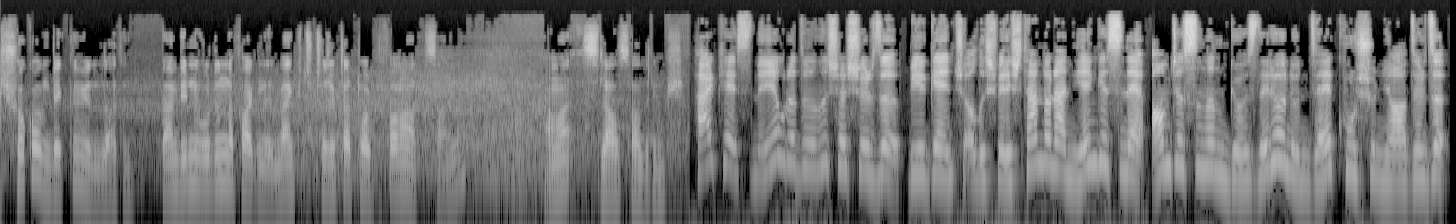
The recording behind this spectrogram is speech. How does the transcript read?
Şok oldum beklemiyordum zaten. Ben birini vurduğunu da farkındaydım. Ben küçük çocuklar torpil falan attı sandım. Ama silahlı saldırıymış. Herkes neye uğradığını şaşırdı. Bir genç alışverişten dönen yengesine amcasının gözleri önünde kurşun yağdırdı.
